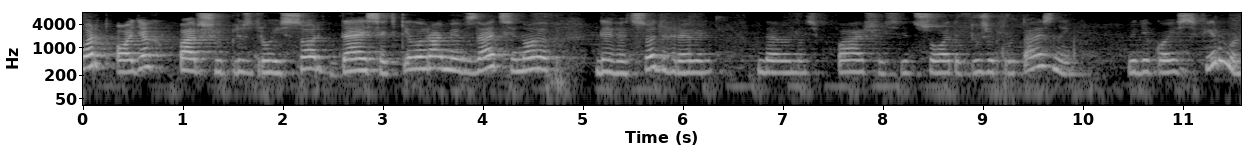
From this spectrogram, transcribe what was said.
Спорт одяг, перший плюс другий сорт, 10 кілограмів за ціною 900 гривень. Дивимось, перший світшотик дуже крутезний від якоїсь фірми.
